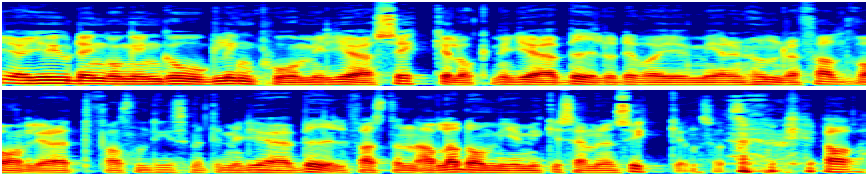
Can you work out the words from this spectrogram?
jag gjorde en gång en googling på miljöcykel och miljöbil och det var ju mer än hundrafalt vanligare att det fanns någonting som heter miljöbil bil fastän alla de är mycket sämre än cykeln. Så att säga. ja.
